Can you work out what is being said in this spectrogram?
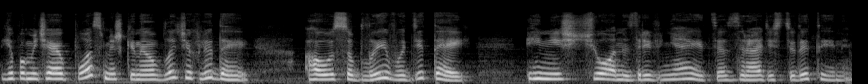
я помічаю посмішки на обличчях людей, а особливо дітей, і ніщо не зрівняється з радістю дитини.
